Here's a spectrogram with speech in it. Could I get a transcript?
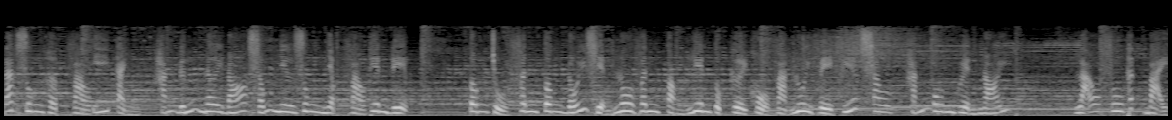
đã dung hợp vào ý cảnh, hắn đứng nơi đó giống như dung nhập vào thiên địa. Tông chủ phân tông đối diện Lô Vân Tòng liên tục cười khổ và lui về phía sau, hắn ôm quyền nói. Lão Phu thất bại,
